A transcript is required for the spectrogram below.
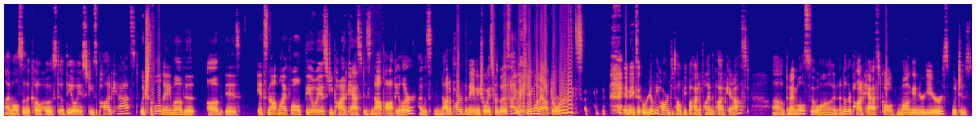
I'm also the co-host of the OASG's podcast, which the full name of it of is it's not my fault the OASG podcast is not popular. I was not a part of the naming choice for this. I came on afterwards. It makes it really hard to tell people how to find the podcast. Um, and I'm also on another podcast called Mong in Your Ears, which is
